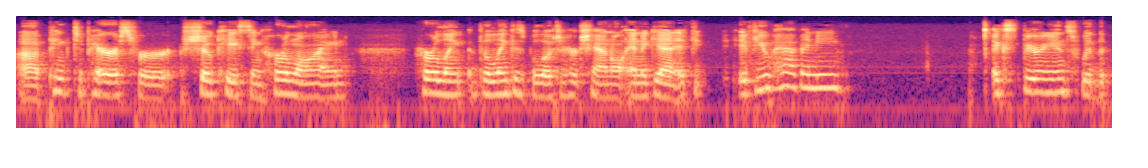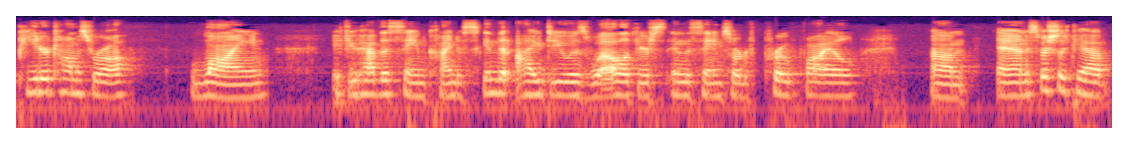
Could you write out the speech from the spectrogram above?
uh, Pink to Paris for showcasing her line. Her link, the link is below to her channel. And again, if if you have any experience with the Peter Thomas Roth line, if you have the same kind of skin that I do as well, if you're in the same sort of profile, um, and especially if you have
